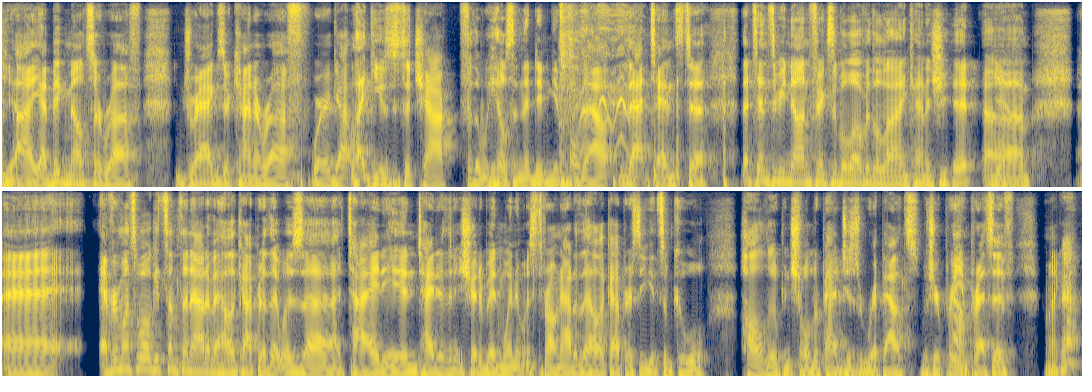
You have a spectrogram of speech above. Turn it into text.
Yeah. Uh, yeah. Big melts are rough. Drags are kind of rough where it got like used as a chalk for the wheels and then didn't get pulled out. that tends to, that tends to be non-fixable over the line kind of shit. Yeah. Um, uh, Every once in a while, we'll get something out of a helicopter that was uh, tied in tighter than it should have been when it was thrown out of the helicopter. So you get some cool haul loop and shoulder pad just rip outs, which are pretty Oh. impressive. I'm like, ah,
